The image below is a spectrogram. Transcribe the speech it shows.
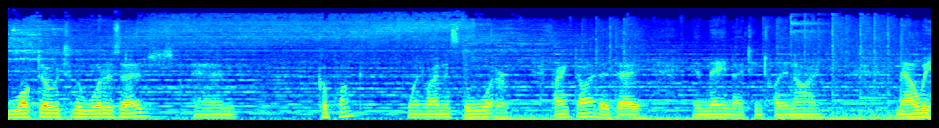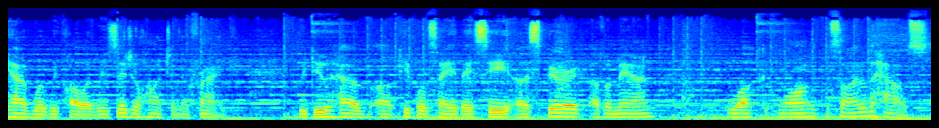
walked over to the water's edge, and kaplunk, went right into the water. Frank died that day in May 1929. Now we have what we call a residual haunting of Frank. We do have uh, people say they see a spirit of a man walk along the side of the house,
